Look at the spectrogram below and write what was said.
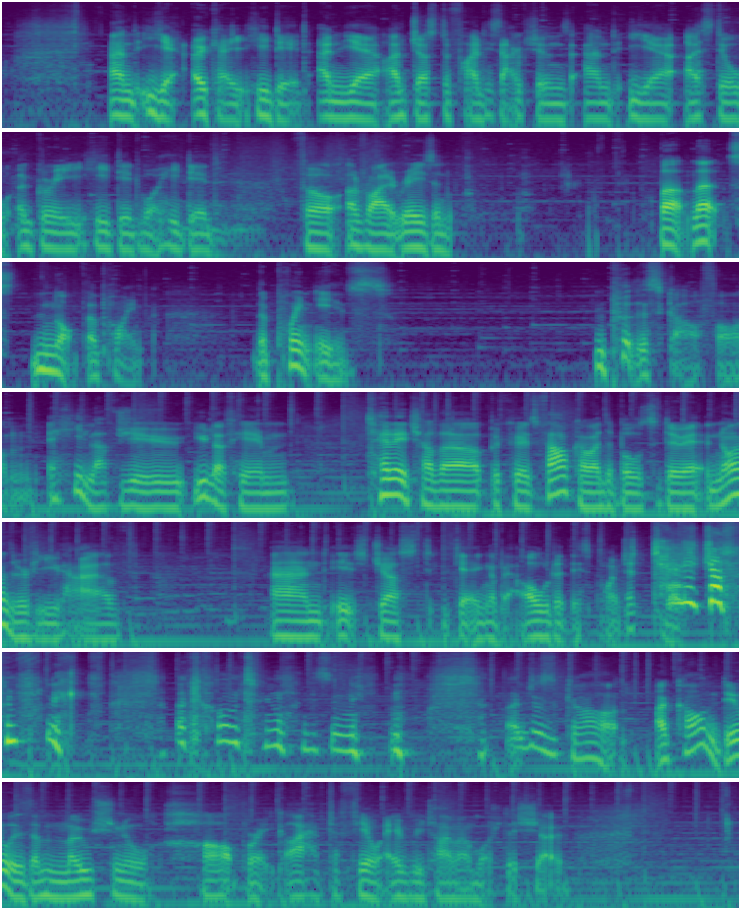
And yeah, okay, he did. And yeah, I've justified his actions. And yeah, I still agree he did what he did for a right reason. But that's not the point. The point is, put the scarf on. He loves you. You love him. Tell each other because Falco had the balls to do it, and neither of you have. And it's just getting a bit old at this point. Just tell each other, please. I can't deal with this anymore. I just can't. I can't deal with this emotional heartbreak I have to feel every time I watch this show.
